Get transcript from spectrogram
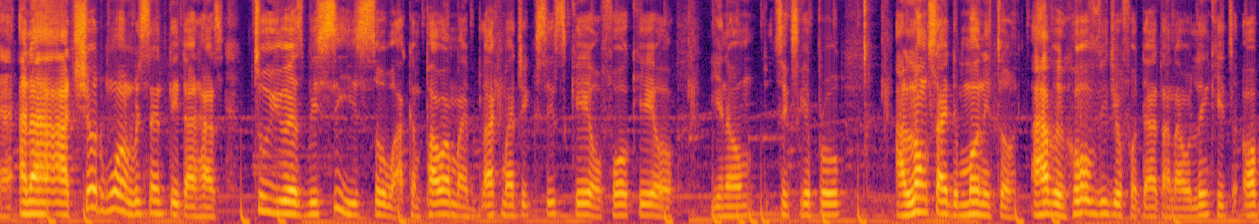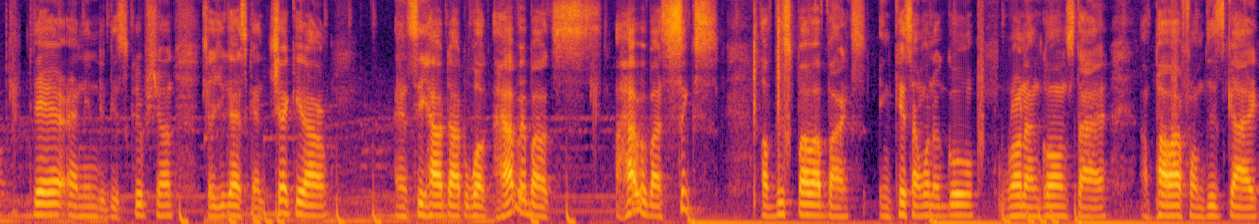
Uh, and I, I showed one recently that has two USB-Cs so I can power my Blackmagic 6K or 4K or you know 6K Pro alongside the monitor. I have a whole video for that and I will link it up there and in the description so you guys can check it out and see how that works. I have about I have about six of these power banks in case I want to go run and gun style and power from this guy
